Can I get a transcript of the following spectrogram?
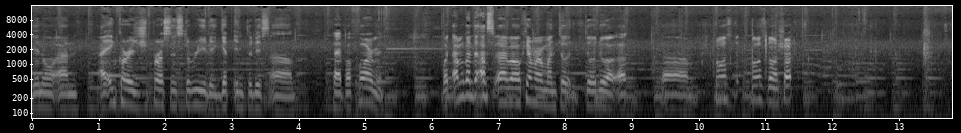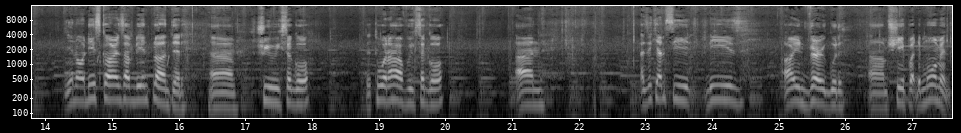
you know and I encourage persons to really get into this um, type of farming. But I'm going to ask uh, our cameraman to, to do a, a um, close, close down shot you know these corns have been planted um, three weeks ago the two and a half weeks ago and as you can see these are in very good um, shape at the moment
